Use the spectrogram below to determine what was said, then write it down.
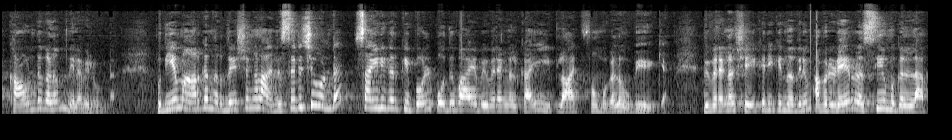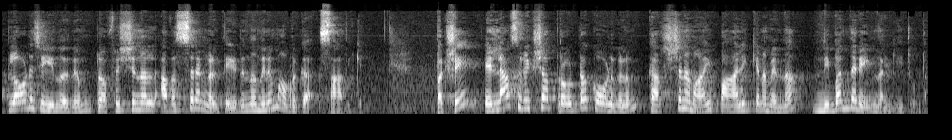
അക്കൗണ്ടുകളും നിലവിലുണ്ട്. പുതിയ മാർഗനിർദ്ദേശങ്ങൾ അനുസരിച്ചുകൊണ്ട് സൈനികർക്ക് ഇപ്പോൾ പൊതുവായ വിവരങ്ങൾക്കായി ഈ പ്ലാറ്റ്ഫോമുകൾ ഉപയോഗിക്കാം. വിവരങ്ങൾ ശേഖരിക്കുന്നതിനും അവരുടെ റെസ്യൂമുകളിൽ അപ്ലോഡ് ചെയ്യുന്നതിനും പ്രൊഫഷണൽ അവസരങ്ങൾ തേടുന്നതിനും അവർക്ക് സാധിക്കും. പക്ഷേ എല്ലാ സുരക്ഷാ പ്രോട്ടോക്കോളുകളും കർശനമായി പാലിക്കണമെന്ന നിബന്ധനയും നൽകിയിട്ടുണ്ട്.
